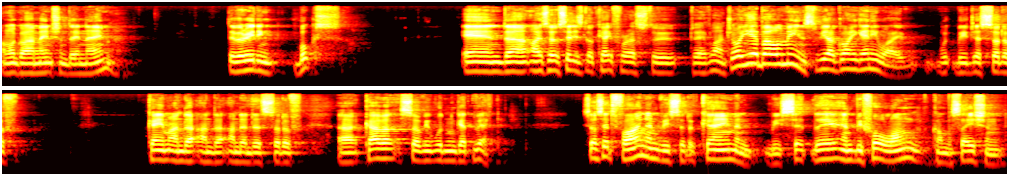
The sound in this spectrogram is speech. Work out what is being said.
I'm not going to mention their name. They were reading books. And uh, I said, Is it okay for us to, to have lunch? Oh, yeah, by all means, we are going anyway. We just sort of came under, under, under this sort of uh, cover so we wouldn't get wet. So I said, fine, and we sort of came and we sat there, and before long, conversation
